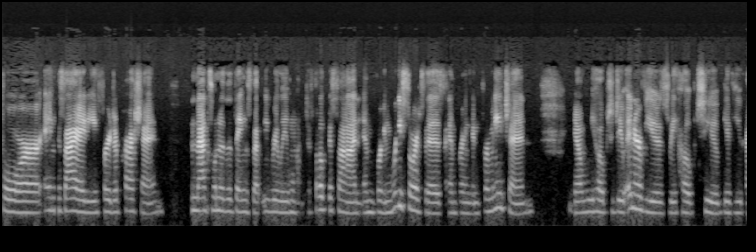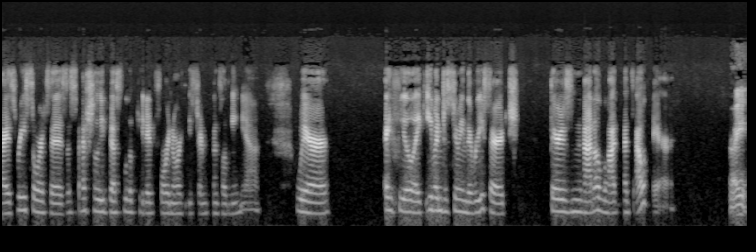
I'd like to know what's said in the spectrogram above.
for anxiety, for depression. And that's one of the things that we really want to focus on and bring resources and bring information. You know, we hope to do interviews. We hope to give you guys resources, especially just located for Northeastern Pennsylvania, where I feel like even just doing the research, there's not a lot that's out there. right.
